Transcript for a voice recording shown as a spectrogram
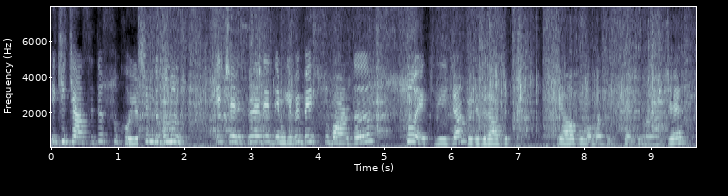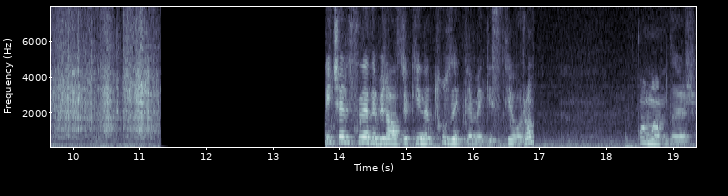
2 kase de su koyun. Şimdi bunun içerisine dediğim gibi 5 su bardağı su ekleyeceğim. Böyle birazcık yağ bulamak istedim önce. İçerisine de birazcık yine tuz eklemek istiyorum. Tamamdır.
